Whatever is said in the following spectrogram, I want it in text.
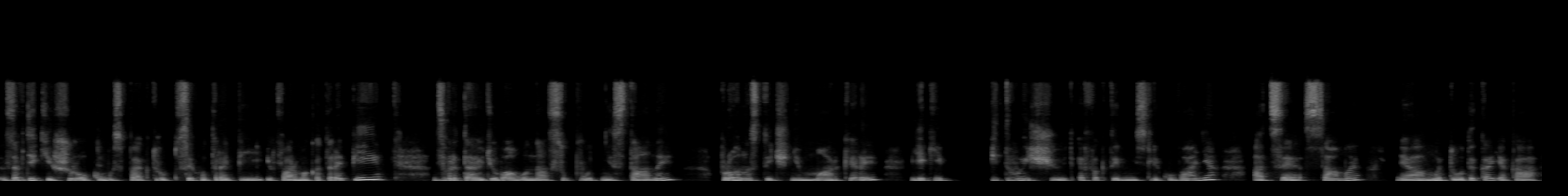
завдяки широкому спектру психотерапії і фармакотерапії звертають увагу на супутні стани, прогностичні маркери, які підвищують ефективність лікування, а це саме е, методика, яка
